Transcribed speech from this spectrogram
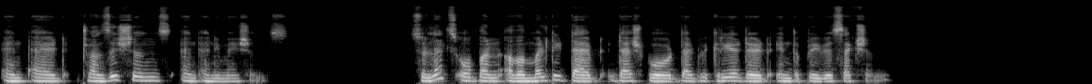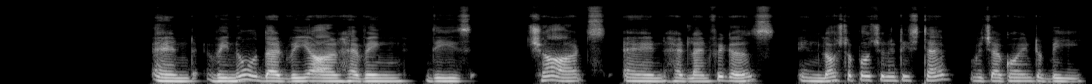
and add transitions and animations. So let's open our multi-tabbed dashboard that we created in the previous section. And we know that we are having these charts and headline figures in lost opportunities tab which are going to be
